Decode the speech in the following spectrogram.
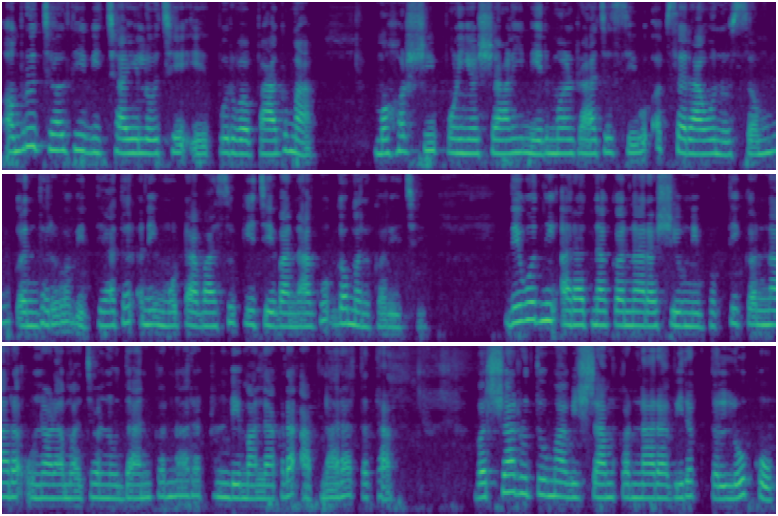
અમૃત જળથી વિછાયેલો છે એ પૂર્વ ભાગમાં. મહર્ષિ પુણ્યશાળી નિર્મળ રાજસીઓ અપ્સરાઓનો સમૂહ, ગંધર્વ, વિદ્યાધર અને મોટા વાસુકી જેવા નાગો ગમન કરે છે. દેવોની આરાધના કરનારા શિવની ભક્તિ કરનારા, ઉનાળામાં જળનું દાન કરનારા, ઠંડીમાં લાકડા આપનારા તથા વર્ષા ઋતુમાં વિશ્રામ કરનારા વિરક્ત લોકો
